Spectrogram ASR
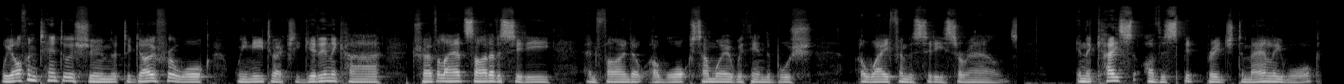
we often tend to assume that to go for a walk, we need to actually get in a car, travel outside of a city, and find a, a walk somewhere within the bush away from the city surrounds. In the case of the Spit Bridge to Manly Walk,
